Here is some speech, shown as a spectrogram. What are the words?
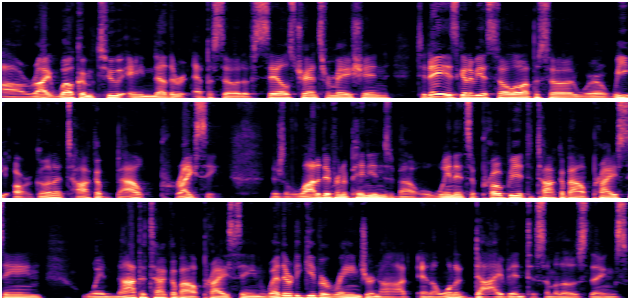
All right, welcome to another episode of Sales Transformation. Today is going to be a solo episode where we are going to talk about pricing. There's a lot of different opinions about when it's appropriate to talk about pricing, when not to talk about pricing, whether to give a range or not. And I want to dive into some of those things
